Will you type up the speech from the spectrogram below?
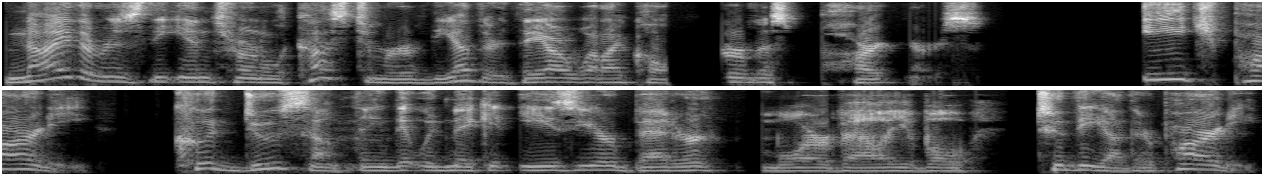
neither is the internal customer of the other. They are what I call service partners. Each party could do something that would make it easier, better, more valuable, to the other party.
